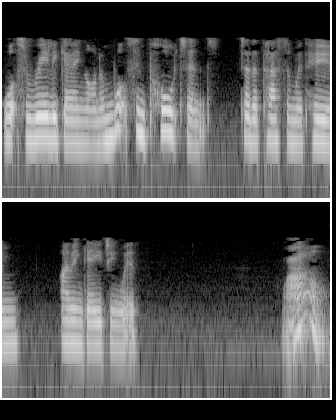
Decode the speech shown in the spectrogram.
what's really going on and what's important to the person with whom I'm engaging with. Wow.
